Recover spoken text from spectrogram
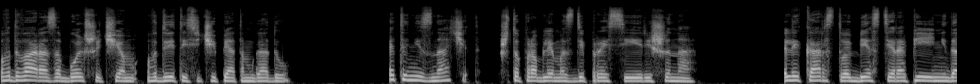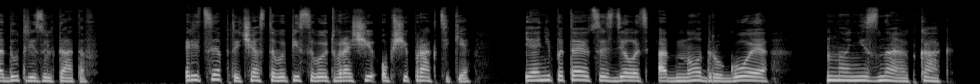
в два раза больше, чем в 2005 году. Это не значит, что проблема с депрессией решена. Лекарства без терапии не дадут результатов. Рецепты часто выписывают врачи общей практики, и они пытаются сделать одно, другое, но не знают как.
